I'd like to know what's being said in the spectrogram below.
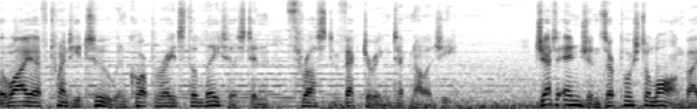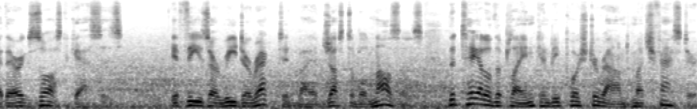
The YF-22 incorporates the latest in thrust vectoring technology. Jet engines are pushed along by their exhaust gases. If these are redirected by adjustable nozzles, the tail of the plane can be pushed around much faster.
